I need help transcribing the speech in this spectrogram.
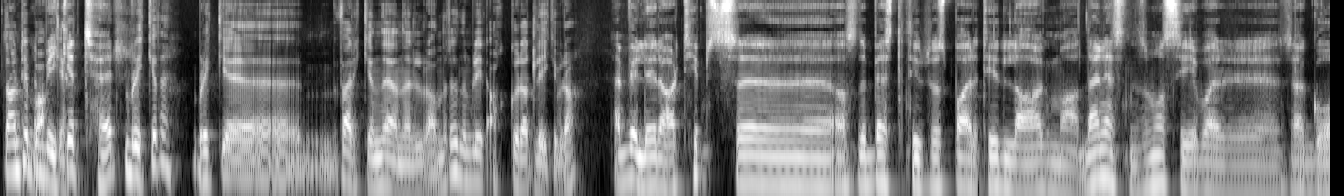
Da er den tilbake. Den blir ikke tørr. Det blir ikke det. Det blir ikke eh, verken det ene eller det andre. Den blir akkurat like bra. Det er et veldig rart tips. eh, altså Det beste tipset å spare tid, lag mat. Det er nesten som å si bare så gå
